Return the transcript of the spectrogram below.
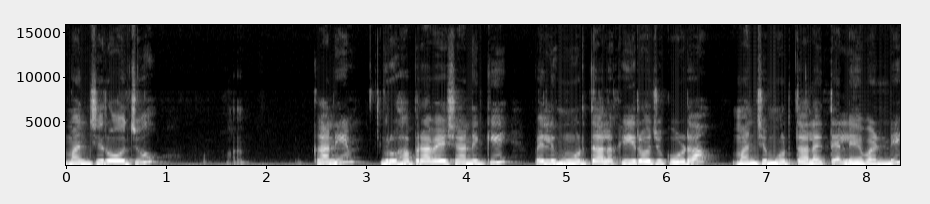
మంచి రోజు. కానీ గృహప్రవేశానికి పెళ్ళి ముహూర్తాలకు ఈరోజు కూడా మంచి ముహూర్తాలు అయితే లేవండి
